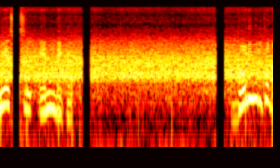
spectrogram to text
ルエス・エンレケ。ドリブル突破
